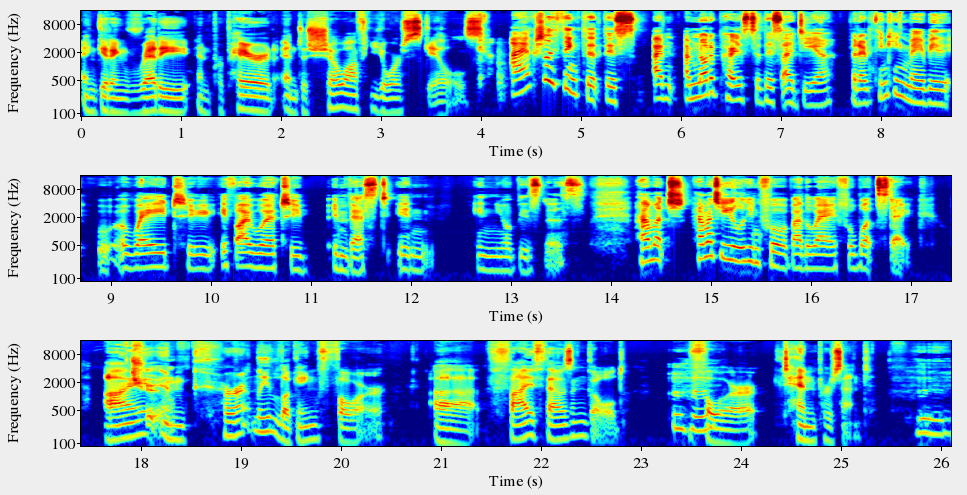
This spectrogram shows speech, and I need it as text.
and getting ready and prepared and to show off your skills. I actually think that this I'm I'm not opposed to this idea, but I'm thinking maybe a way to if I were to invest in in your business. How much how much are you looking for by the way for what stake? I True. am currently looking for uh 5000 gold Mhm. for 10%. Hmm.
